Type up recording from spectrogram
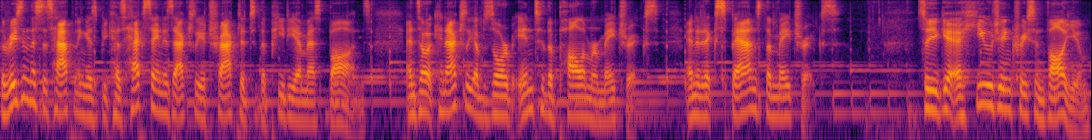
The reason this is happening is because hexane is actually attracted to the PDMS bonds, and so it can actually absorb into the polymer matrix, and it expands the matrix. So you get a huge increase in volume.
